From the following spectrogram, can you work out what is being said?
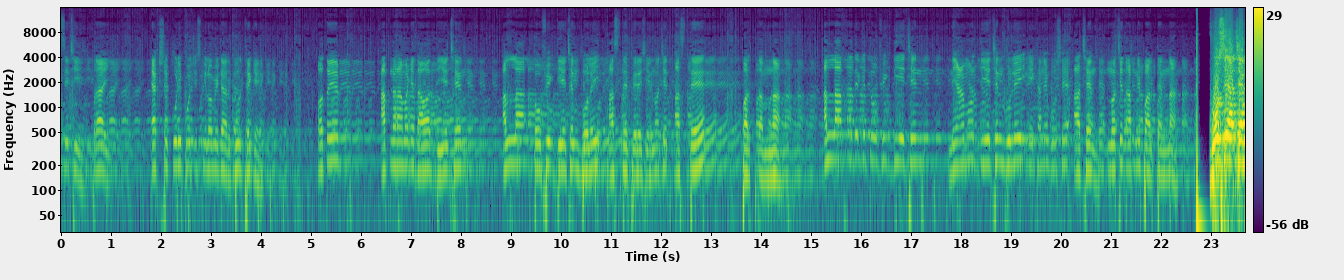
এসেছি, প্রায় একশো কুড়ি পঁচিশ কিলোমিটার দূর থেকে। অতএব আপনারা আমাকে দাওয়াত দিয়েছেন, আল্লাহ তৌফিক দিয়েছেন বলেই আসতে পেরেছি। নচেত আসতে পারতাম না। আল্লাহ আপনাদেরকে তৌফিক দিয়েছেন, নিয়ামত দিয়েছেন বলেই এখানে বসে আছেন। নচেত আপনি পারতেন না। বসে আছেন,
